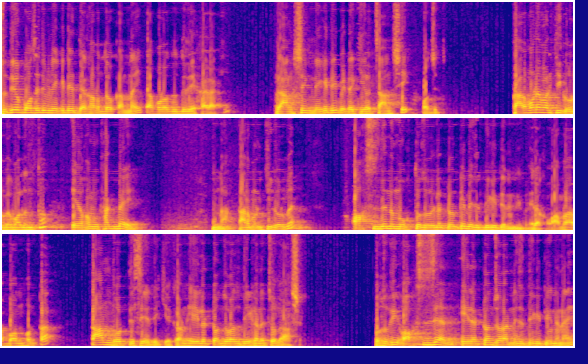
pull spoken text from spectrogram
যদিও পজিটিভ নেগেটিভ দেখানোর দরকার নাই তারপরে যদি রেখায় রাখি আংশিক নেগেটিভ এটা কি হচ্ছে? আংশিক পজিটিভ কার্বন এবার কি করবে বলেন তো? এরকম থাকবে? না। কার্বন কি করবে? অক্সিজেনের মুক্ত জোর ইলেকট্রনকে নিজের দিকে টেনে নেবে। এরকম। আমরা বন্ধনটা টান ধরতেছে এদিকে, কারণ এই ইলেকট্রন জোড়া যদি এখানে চলে আসে। তো যদি অক্সিজেন এই ইলেকট্রন জোড়া নিজের দিকে টেনে নেয়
